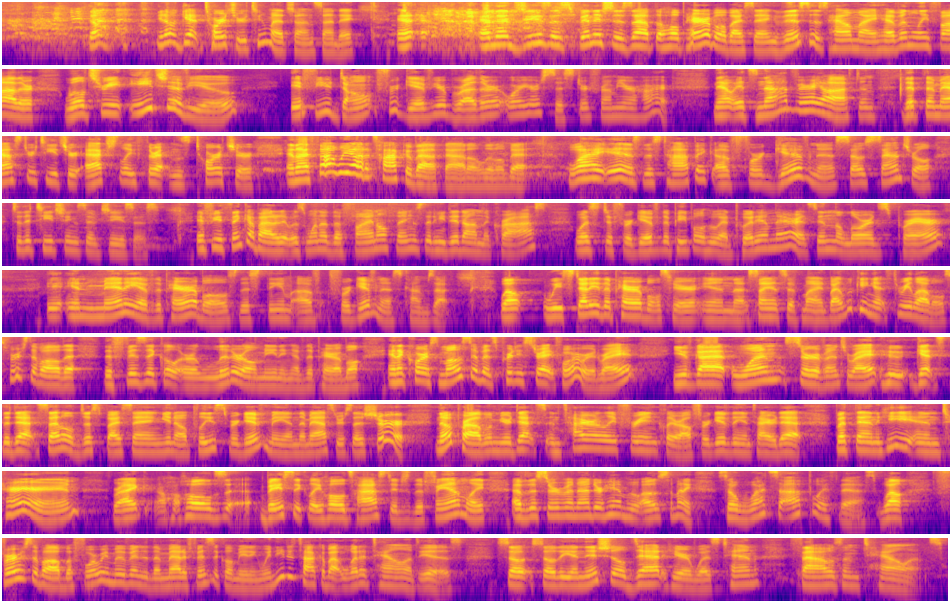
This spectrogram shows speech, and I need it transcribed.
don't, you don't get torture too much on Sunday. And, and then Jesus finishes up the whole parable by saying, This is how my heavenly Father will treat each of you if you don't forgive your brother or your sister from your heart. Now, it's not very often that the master teacher actually threatens torture, and I thought we ought to talk about that a little bit. Why is this topic of forgiveness so central to the teachings of Jesus? If you think about it, it was one of the final things that he did on the cross was to forgive the people who had put him there. It's in the Lord's Prayer. In many of the parables, this theme of forgiveness comes up. Well, we study the parables here in uh, Science of Mind by looking at three levels. First of all, the, the physical or literal meaning of the parable. And of course, most of it's pretty straightforward, right? You've got one servant, right, who gets the debt settled just by saying, you know, please forgive me. And the master says, sure, no problem. Your debt's entirely free and clear. I'll forgive the entire debt. But then he, in turn, right, holds, basically holds hostage the family of the servant under him who owes some money. So what's up with this? Well, first of all, before we move into the metaphysical meaning, we need to talk about what a talent is. So, so the initial debt here was 10 thousand talents.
